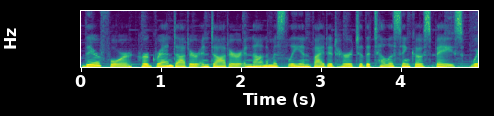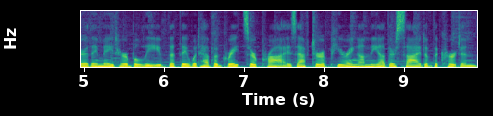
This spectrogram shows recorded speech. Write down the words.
Therefore, her granddaughter and daughter anonymously invited her to the Telecinco space, where they made her believe that they would have a great surprise after appearing on the other side of the curtain.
